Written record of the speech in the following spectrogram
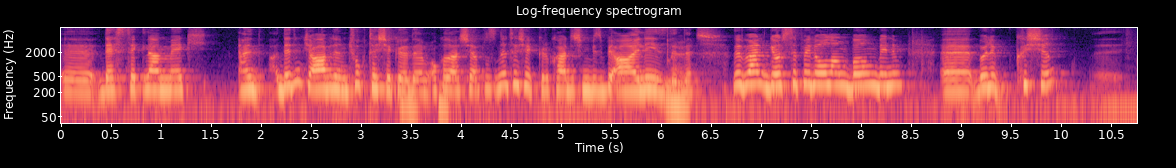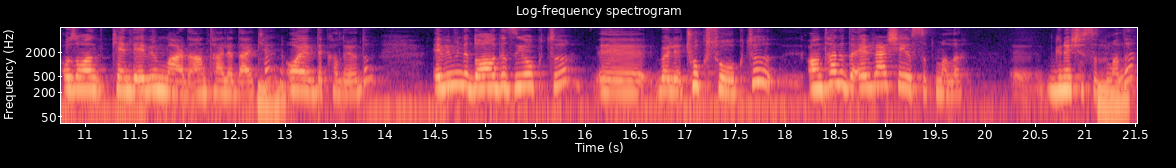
e, desteklenmek. Yani dedim ki abi dedim çok teşekkür ederim. O kadar şey yaptınız. Ne teşekkür kardeşim biz bir aileyiz dedi. Evet. Ve ben Göztepe'li olan bağım benim e, böyle kışın e, o zaman kendi evim vardı Antalya'dayken. O evde kalıyordum. Evimin de doğalgazı yoktu. E, böyle çok soğuktu. Antalya'da evler şey ısıtmalı. E, güneş ısıtmalı.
